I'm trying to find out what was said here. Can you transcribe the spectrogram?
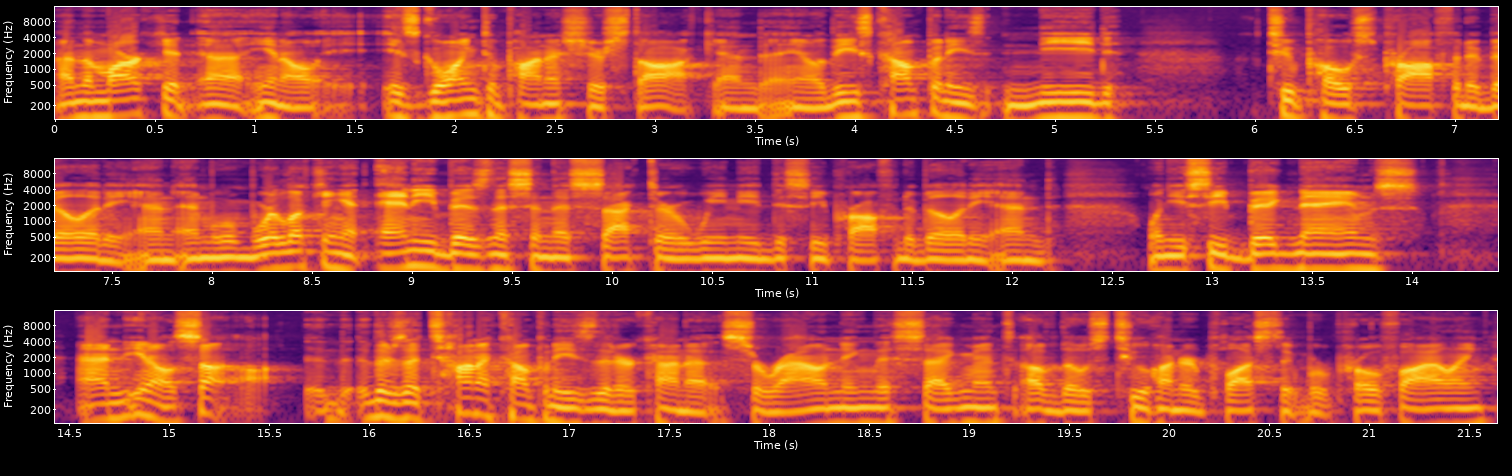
and the market, uh, you know, is going to punish your stock. And you know, these companies need to post profitability. And, and when we're looking at any business in this sector, we need to see profitability. And when you see big names, and you know, so, there's a ton of companies that are kind of surrounding this segment of those 200 plus that we're profiling.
